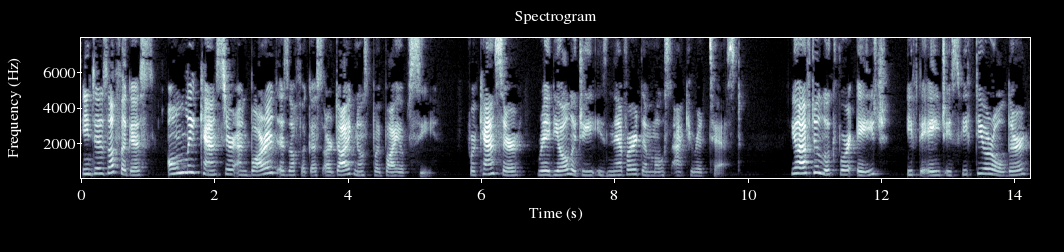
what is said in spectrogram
in the esophagus, only cancer and Barrett esophagus are diagnosed by biopsy. For cancer, radiology is never the most accurate test. You have to look for age, if the age is 50 or older.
